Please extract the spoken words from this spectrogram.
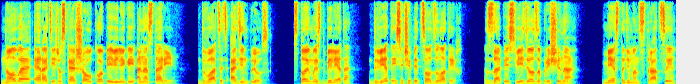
Новое эротическое шоу копии Великой Анастарии. 21+. Стоимость билета – 2500 золотых. Запись видео запрещена. Место демонстрации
